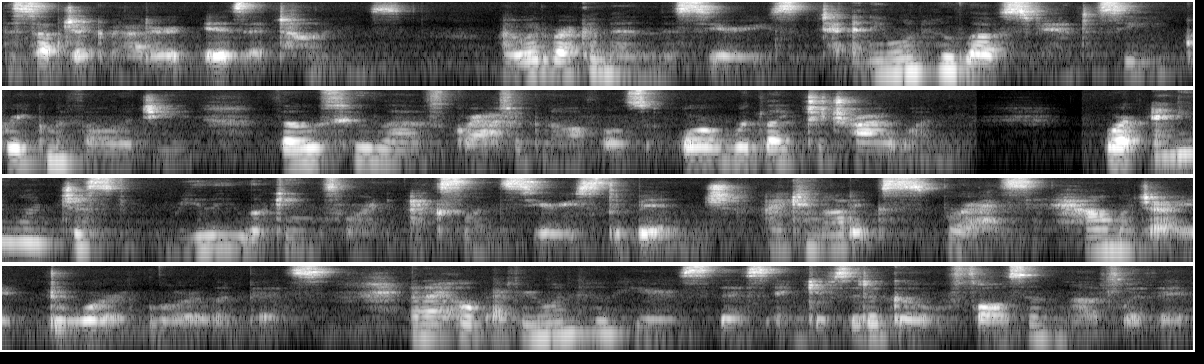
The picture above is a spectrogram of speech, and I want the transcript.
the subject matter is at times. I would recommend this series to anyone who loves fantasy, Greek mythology, those who love graphic novels, or would like to try one, or anyone just really looking for an excellent series to binge. I cannot express how much I adore Lore Olympus, and I hope everyone who hears this and gives it a go falls in love with it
